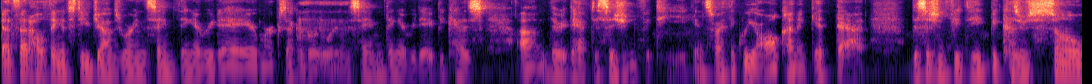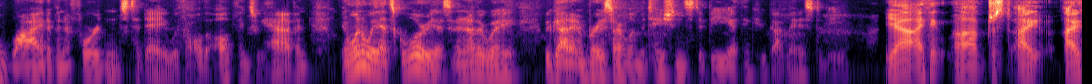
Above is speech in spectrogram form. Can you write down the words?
that's that whole thing of Steve Jobs wearing the same thing every day or Mark Zuckerberg mm-hmm. wearing the same thing every day because um, they have decision fatigue. And so I think we all kind of get that decision fatigue because there's so wide of an affordance today with all the, all the things we have. And in one way that's glorious. And another way, we got to embrace our limitations to be, I think, who God made us to be. Yeah, I think uh, just I, I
